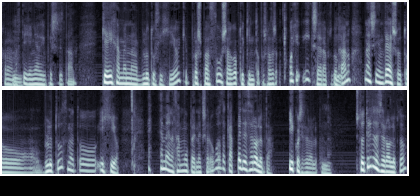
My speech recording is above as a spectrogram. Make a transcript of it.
χρόνων, αυτή η γενιά που συζητάμε. Και είχαμε ένα Bluetooth ηχείο και προσπαθούσα εγώ από το κινητό, προσπαθούσα, όχι ήξερα πώς το Ναι. κάνω, να συνδέσω το Bluetooth με το ηχείο. Ε, εμένα θα μου έπαιρνε, ξέρω εγώ, 15 δευτερόλεπτα, 20 δευτερόλεπτα. Ναι. Στο τρίτο δευτερόλεπτο,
